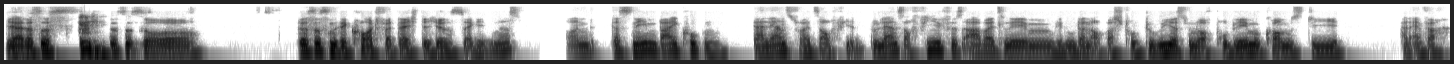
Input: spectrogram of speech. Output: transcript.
Ja, das ist, das ist so, das ist ein rekordverdächtiges Ergebnis. Und das nebenbei gucken, da lernst du halt auch viel. Du lernst auch viel fürs Arbeitsleben, wie du dann auch was strukturierst, wenn du auf Probleme kommst, die halt einfach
